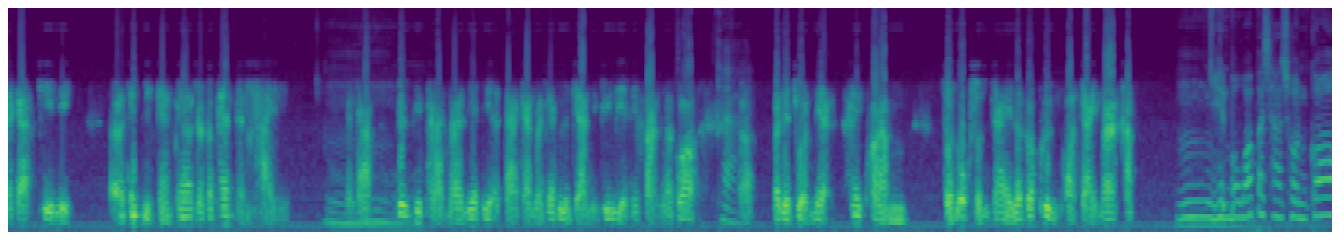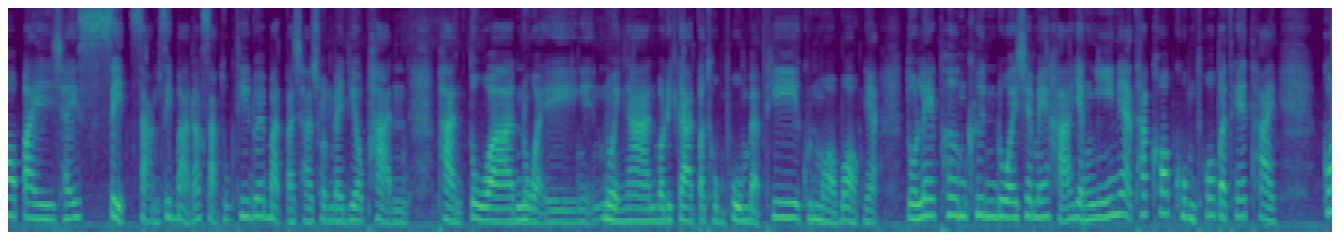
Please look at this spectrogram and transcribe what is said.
นะครับคลินิก เอ่อเทคนิคการแพทย์แล้วก็แพทย์แผนไทยนะครับอืมซึ่งที่ผ่านมาเนี่ยมีอัตราการมาใช้บริการอย่างที่เรียนให้ฟัง แล้วก็ค่ะเอ่อประชาชนเนี่ยให้ความสนอกสนใจแล้วก็พึงพอใจมากครับอืมเห็นบอกว่าประชาชนก็ไปใช้สิทธิ์ 30 บาทรักษาทุกที่ด้วยบัตรประชาชนใบเดียวผ่านผ่านตัวหน่วยหน่วยงานบริการปฐมภูมิแบบที่คุณหมอบอกเนี่ย ตัวเลขเพิ่มขึ้นด้วยใช่ไหมคะ อย่างนี้เนี่ยถ้าครอบคลุมทั่วประเทศไทย ก็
